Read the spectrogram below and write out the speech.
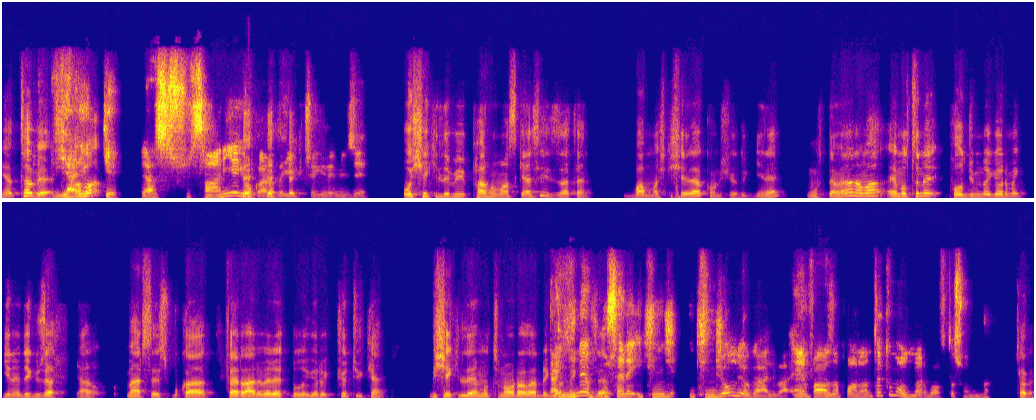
Ya tabii. yer ama yok ki. Ya saniye yok arada ilk 3'e girebileceği. O şekilde bir performans gelseydi zaten bambaşka şeyler konuşuyorduk yine muhtemelen ama Hamilton'ı podyumda görmek yine de güzel. Yani Mercedes bu kadar Ferrari ve Red Bull'a göre kötüyken bir şekilde Hamilton'ı oralarda Ya görmek yine güzel. bu sene ikinci ikinci oluyor galiba. En fazla puan alan takım oldular bu hafta sonunda. Tabii.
